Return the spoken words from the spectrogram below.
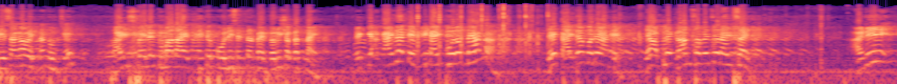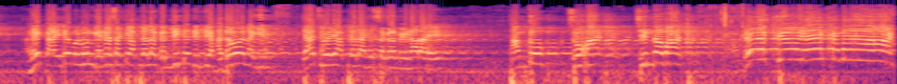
पेसागाव आहेत ना तुमचे? राईट्स पहिले तुम्हाला आहेत. तिथे पोलीस इंटरफेअर करू शकत नाही. हे कायदा ते मी काही बोलत नाही ना. हे कायद्यामध्ये आहे. हे आपले ग्रामसभेचे राईट्स आहेत. आणि हे कायदे बनवून घेण्यासाठी आपल्याला गल्ली ते दिल्ली हादरावं लागेल. त्याच वेळी आपल्याला हे सगळं मिळणार आहे. थांबतो. जोहार जिंदाबाद. एक तीर एक कमान.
